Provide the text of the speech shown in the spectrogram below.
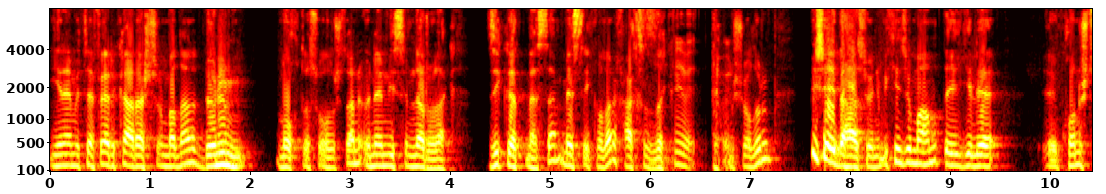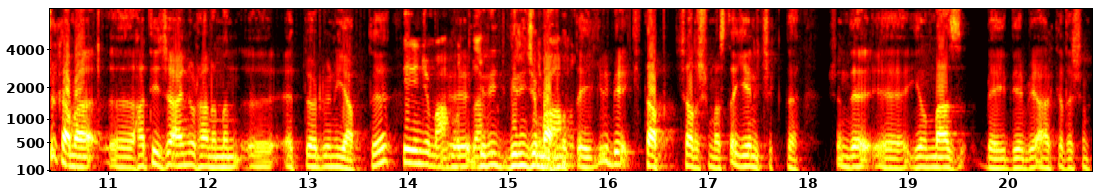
yine müteferrika araştırmalarını dönüm noktası oluşturan önemli isimler olarak zikretmezsem meslek olarak haksızlık Evet. etmiş olurum. Bir şey daha söyleyeyim. İkinci Mahmut'la ilgili e, konuştuk ama e, Hatice Aynur Hanım'ın e, editörlüğünü yaptığı Birinci Mahmut'la. e, birinci, birinci Mahmut. Mahmut'la ilgili bir kitap çalışması da yeni çıktı. Şimdi e, Yılmaz Bey diye bir arkadaşım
